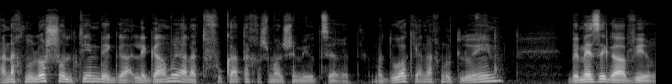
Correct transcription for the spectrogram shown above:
אנחנו לא שולטים בג... לגמרי על התפוקת החשמל שמיוצרת. מדוע? כי אנחנו תלויים במזג האוויר,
